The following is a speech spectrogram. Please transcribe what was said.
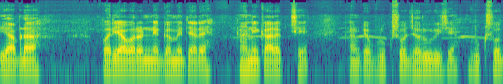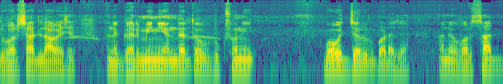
એ આપણા પર્યાવરણને ગમે ત્યારે હાનિકારક છે. કારણ કે વૃક્ષો જરૂરી છે. વૃક્ષો જ વરસાદ લાવે છે. અને ગરમીની અંદર તો વૃક્ષોની બહુ જ જરૂર પડે છે. અને વરસાદ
